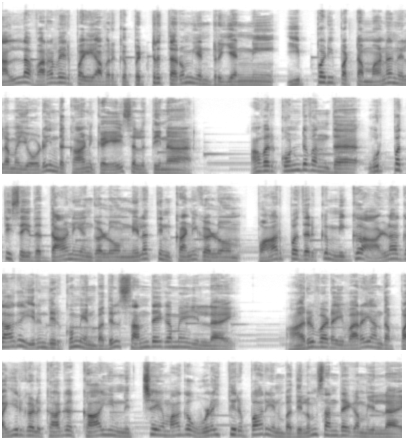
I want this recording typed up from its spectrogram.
நல்ல வரவேற்பை அவருக்கு பெற்றுத்தரும் என்று எண்ணி இப்படிப்பட்ட மனநிலைமையோடு இந்த காணிக்கையை செலுத்தினார். அவர் கொண்டு வந்த உற்பத்தி செய்த தானியங்களும் நிலத்தின் கனிகளும் பார்ப்பதற்கு மிக அழகாக இருந்திருக்கும் என்பதில் சந்தேகமே இல்லை. அறுவடை வரை அந்த பயிர்களுக்காக காயின் நிச்சயமாக உழைத்திருப்பார் என்பதிலும் சந்தேகம் இல்லை.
